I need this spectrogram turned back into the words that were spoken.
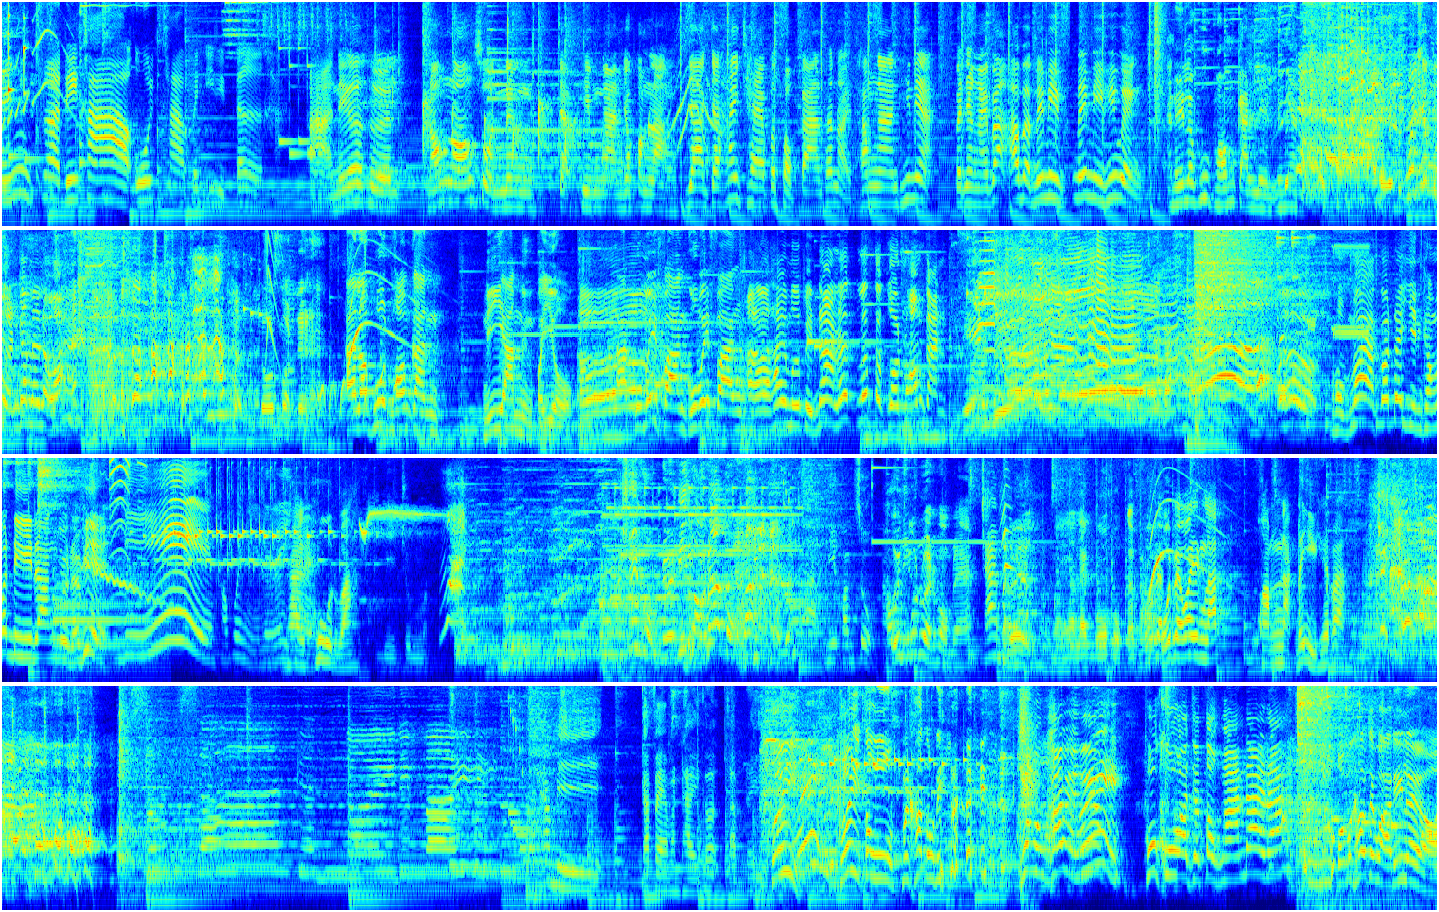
หญิงสวัสดีค่ะ อูดค่ะ เป็นอีดิเตอร์ค่ะ อ่าอันนี้ก็คือน้องๆส่วนหนึ่งจากทีมงานยกกำลัง อยากจะให้แชร์ประสบการณ์ซะหน่อยทำงานที่เนี่ยเป็นยังไงบ้างเอาแบบไม่มีไม่มีพี่เหวง อันนี้เราพูดพร้อมกันเลยหรือไง มันจะเหมือนกันเลยเหรอวะ โดนหมดเลยนะ อะเราพูดพร้อมกันนิยามหนึ่งประโยคเอออะกูไม่ฟังกูไม่ฟังเอ่อให้มือปิดหน้าแล้วแล้วตะโกนพร้อมกันเออผมว่าก็ได้ยินคำว่าดีดังอยู่นะพี่ ดีเขาพูดอย่างนี้เลย ใครพูดวะ ดีจุ่มอะไม่ใช่ผมเลยพี่บอกหน้าผมอะมีความสุขอุ้ยพูดเหมือนผมเลยนะใช่เหมือนกันเหมือนกันแล้วโกหกแล้วโอ้ยแปลว่ายังรับความหนักได้อีกใช่ป่ะ ถ้ามีกาแฟพันธ์ไทยก็รับได้เฮ้ย เฮ้ย ตูมันเข้าตรงนี้เลย ถ้ามึงเข้าอย่างนี้พวกครูอาจจะตกงานได้นะ ผมมันเข้าจังหวะนี้เลยเหรอ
